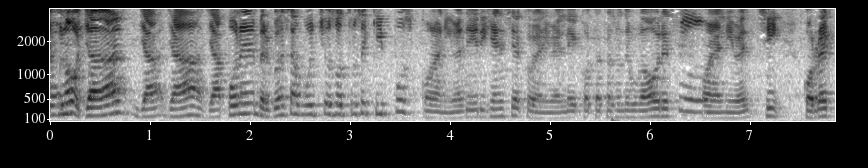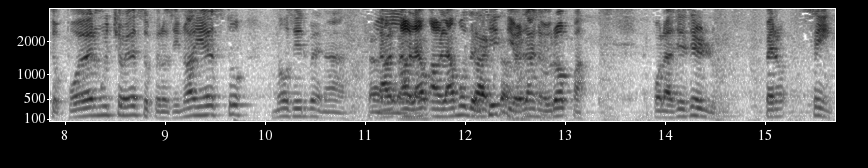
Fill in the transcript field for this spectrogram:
no, no, ya, da- ya, ya, ya ponen en vergüenza a muchos otros equipos con el nivel de dirigencia, con el nivel de contratación de jugadores, Sí. con el nivel, sí, correcto, puede haber mucho de eso, pero si no hay esto, no sirve de nada. Sí. Habla- hablamos del sitio. ¿verdad? En Europa, por así decirlo. Pero sí,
